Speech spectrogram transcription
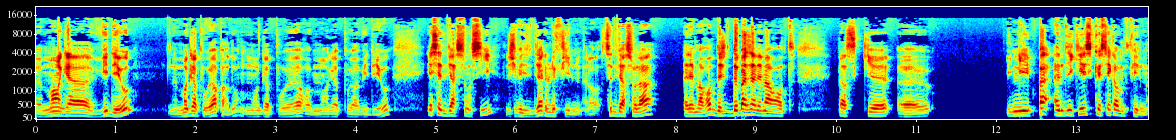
euh, manga vidéo, euh, manga power, pardon, manga power, manga power vidéo. Et cette version-ci, je vais dire le film. Alors cette version-là, elle est marrante. De de base, elle est marrante parce que euh, il n'est pas indiqué ce que c'est comme film.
